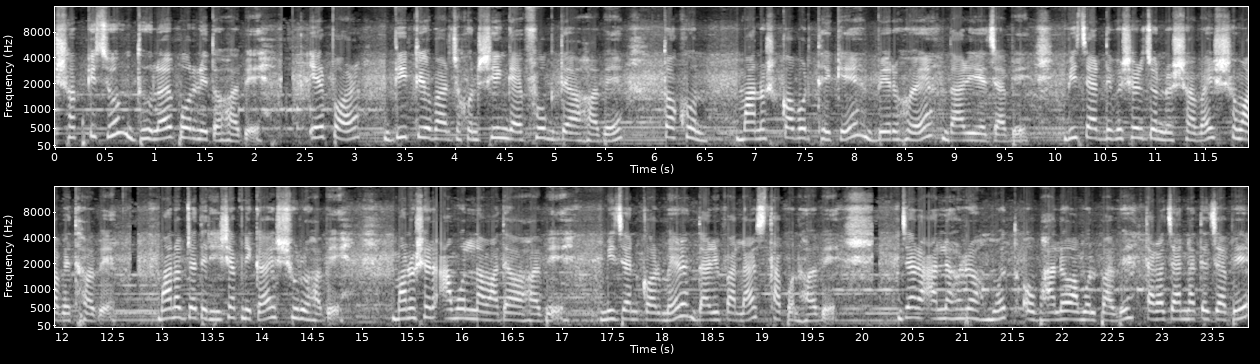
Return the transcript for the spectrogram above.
সব কিছু ধুলোয় পরিণত হবে। এরপর দ্বিতীয়বার যখন সিংহায় ফুক দেওয়া হবে, তখন মানুষ কবর থেকে বের হয়ে দাঁড়িয়ে যাবে। বিচার দিবসের জন্য সবাই সমাবেত হবে। মানবজাতির হিসাব নিকায় শুরু হবে। মানুষের আমল নামা দেওয়া হবে। মিজান কর্মের দাড়িপাল্লা স্থাপন হবে। যারা আল্লাহর রহমত ও ভালো আমল পাবে, তারা জান্নাতে যাবে।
